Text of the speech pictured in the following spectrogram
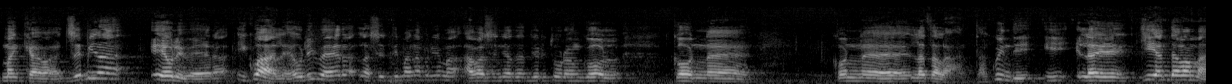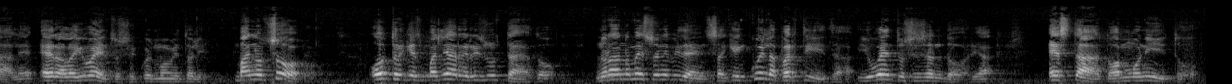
mancava Zebina e Olivera, i quali Olivera la settimana prima aveva segnato addirittura un gol con, eh, con eh, l'Atalanta. Quindi i, le, chi andava male era la Juventus in quel momento lì. Ma non solo, oltre che sbagliare il risultato, non hanno messo in evidenza che in quella partita Juventus-Sandoria è stato ammonito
